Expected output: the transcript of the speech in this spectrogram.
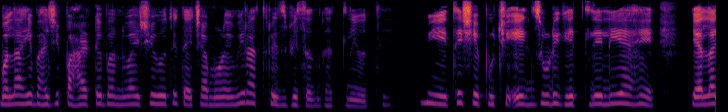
मला ही भाजी पहाटे बनवायची होती. त्याच्यामुळे मी रात्रीच भिजत घातली होती. मी इथे शेपूची एक जुडी घेतलेली आहे. याला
